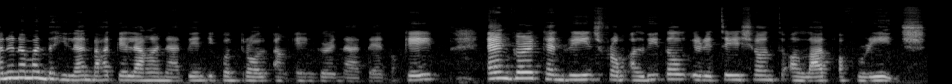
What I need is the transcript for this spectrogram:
Ano naman dahilan bakit kailangan natin i-control ang anger natin, okay? Anger can range from a little irritation to a lot of rage.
